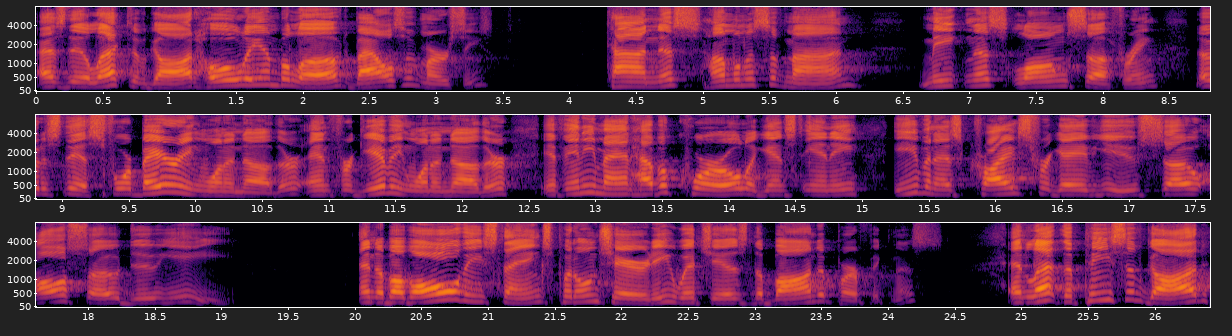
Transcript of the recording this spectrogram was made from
as the elect of God, holy and beloved, bowels of mercies, kindness, humbleness of mind, meekness, long suffering. Notice this forbearing one another and forgiving one another, if any man have a quarrel against any, even as Christ forgave you, so also do ye. And above all these things, put on charity, which is the bond of perfectness. And let the peace of God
